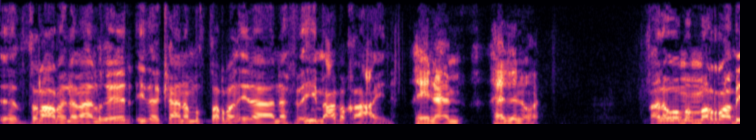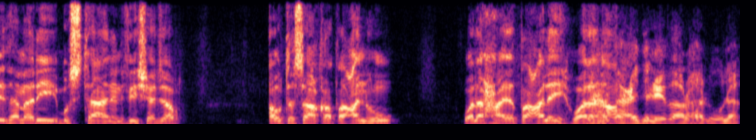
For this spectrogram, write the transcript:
اضطراره إلى مال الغير إذا كان مضطرا إلى نفعه مع بقاء عينه. أي نعم هذا نوع. قال ومن مر بثمر بستان في شجر أو تساقط عنه ولا حائط عليه ولا نعم نار. أعد العبارة الأولى.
